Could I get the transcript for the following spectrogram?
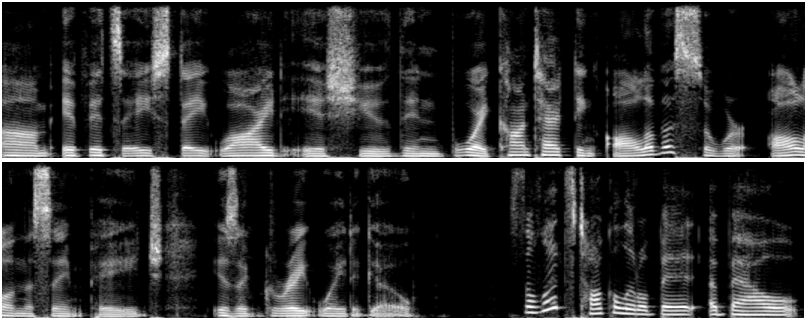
Um, if it's a statewide issue, then boy, contacting all of us so we're all on the same page is a great way to go. So let's talk a little bit about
